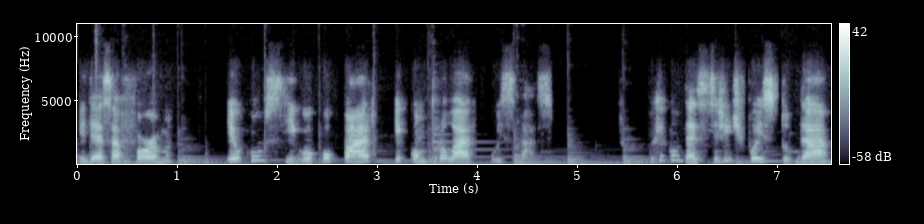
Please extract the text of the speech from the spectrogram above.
e dessa forma eu consigo ocupar e controlar o espaço. O que acontece? Se a gente for estudar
